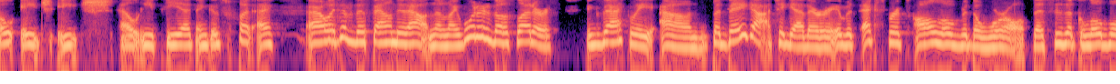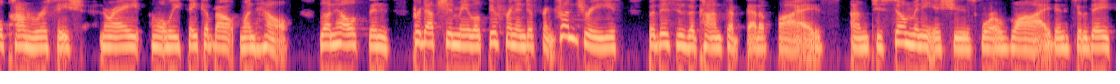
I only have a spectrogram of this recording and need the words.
O H H L E P, I think is what I, I always have to sound it out. And I'm like, what are those letters exactly? Um, but they got together. It was experts all over the world. This is a global conversation, right? When we think about One Health, One Health and production may look different in different countries, but this is a concept that applies um, to so many issues worldwide. And so they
